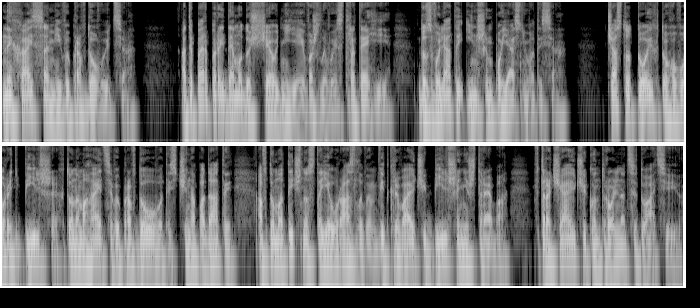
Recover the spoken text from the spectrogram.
Нехай самі виправдовуються. А тепер перейдемо до ще однієї важливої стратегії дозволяти іншим пояснюватися. Часто той, хто говорить більше, хто намагається виправдовуватись чи нападати, автоматично стає уразливим, відкриваючи більше, ніж треба, втрачаючи контроль над ситуацією.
